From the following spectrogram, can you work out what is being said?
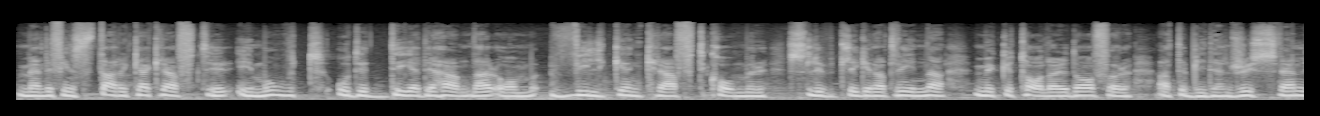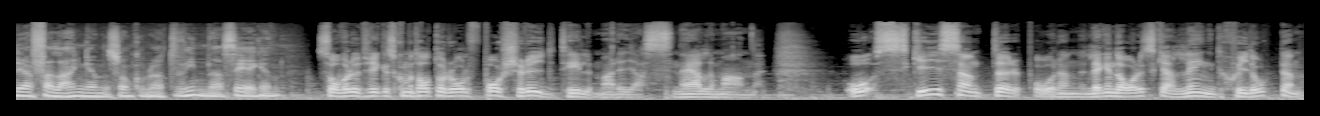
men det finns starka krafter emot och det är det det handlar om. Vilken kraft kommer slutligen att vinna? Mycket talar idag för att det blir den ryssvänliga falangen som kommer att vinna segern. Så var utrikeskommentator Rolf Porseryd till Maria Snellman. Och skicenter på den legendariska längdskidorten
